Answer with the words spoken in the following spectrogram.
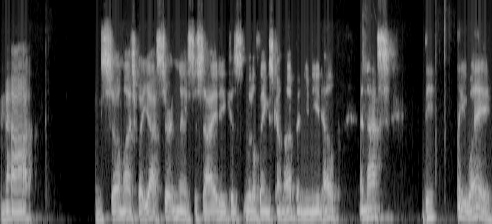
not so much. But yeah, certainly society because little things come up and you need help, and that's the only way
